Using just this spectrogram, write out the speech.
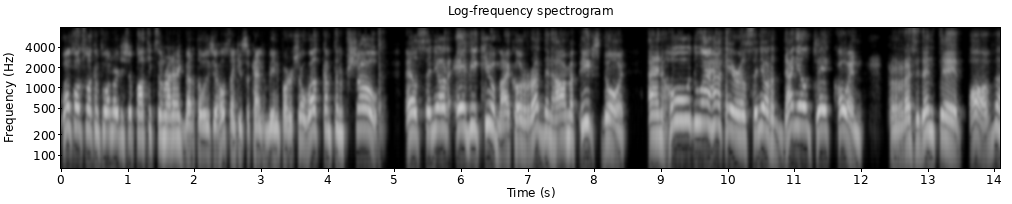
Well, folks, welcome to of Politics Done Right. Berto is your host. Thank you so kind for being a part of the show. Welcome to the show. El Senor AVQ, Michael Rudden. How are my peeps doing? And who do I have here? El Senor Daniel J. Cohen, Presidente of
